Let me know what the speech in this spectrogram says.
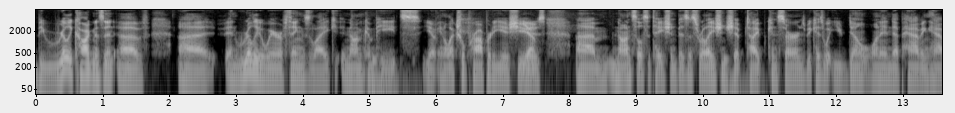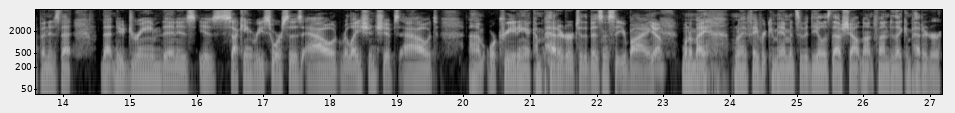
be really cognizant of uh, and really aware of things like non-competes, you know, intellectual property issues, um, non-solicitation, business relationship type concerns. Because what you don't want to end up having happen is that that new dream then is is sucking resources out, relationships out, um, or creating a competitor to the business that you're buying. Yeah. One of my one of my favorite commandments of a deal is "Thou shalt not fund thy competitor,"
